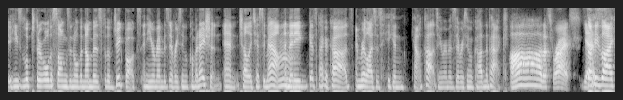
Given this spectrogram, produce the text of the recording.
he's looked through all the songs and all the numbers for the jukebox, and he remembers every single combination. And Charlie tests him out, and then he gets a pack of cards and realizes he can count cards. He remembers every single card in the pack. ah that's right yeah So he's like,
